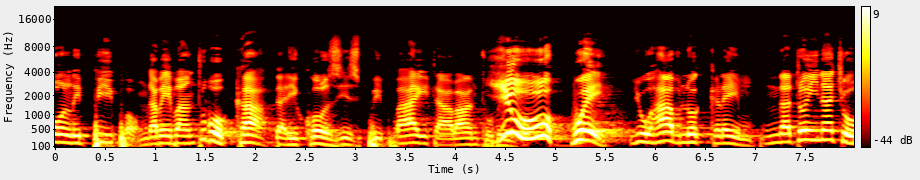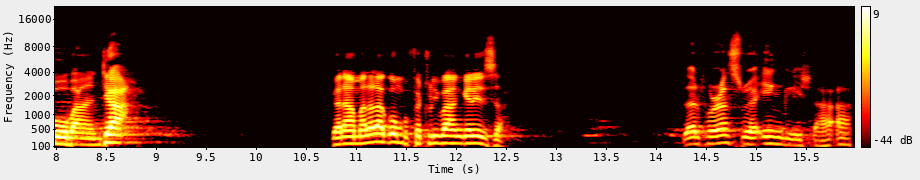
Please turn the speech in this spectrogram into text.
only people nga be bantu bokka. that he calls his people. Baayita abantu be. you gwe you have no claim. Nga toyina ky'obanja. Gano amalala g'omuffe tuli bangereza that for us we are english. Uh-uh.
